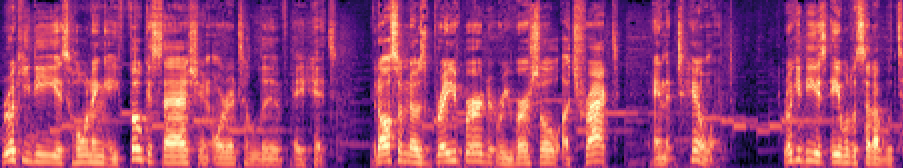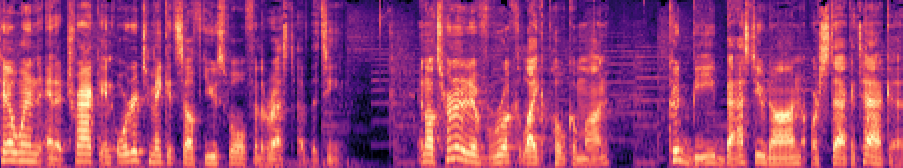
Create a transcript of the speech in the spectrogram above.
Rookidee is holding a Focus Sash in order to live a hit. It also knows Brave Bird, Reversal, Attract, and Tailwind. Rookidee is able to set up with Tailwind and Attract in order to make itself useful for the rest of the team. An alternative Rook-like Pokemon could be Bastiodon or Stakataka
